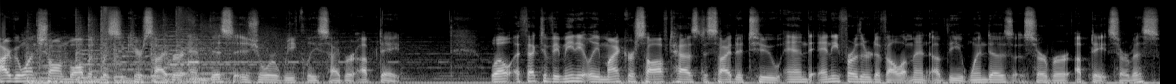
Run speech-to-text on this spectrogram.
Hi, everyone. Shawn Waldman with Secure Cyber, and this is your weekly cyber update. Well, effective immediately, Microsoft has decided to end any further development of the Windows Server Update Service.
